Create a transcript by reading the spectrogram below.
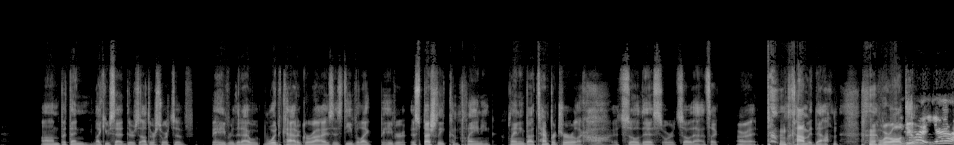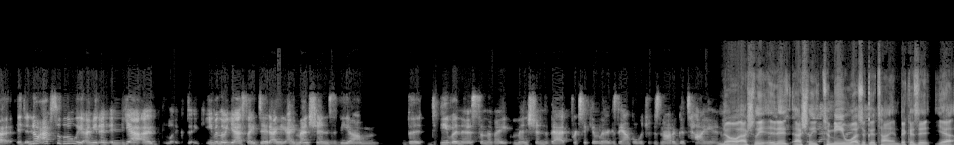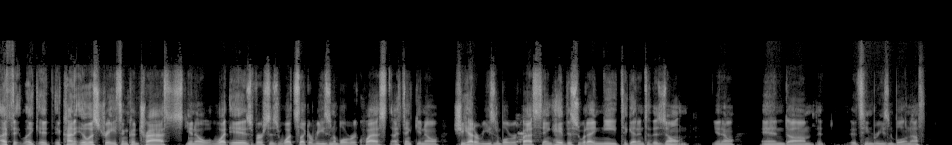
um, but then like you said there's other sorts of behavior that I w- would categorize as diva like behavior, especially complaining, complaining about temperature, like, oh, it's so this or it's so that. It's like, all right, calm it down. We're all dealing. Yeah, yeah. It, no, absolutely. I mean, and, and yeah, I like even though yes, I did. I, I mentioned the um the divaness and then i mentioned that particular example which was not a good tie-in no actually it is actually to me it was a good tie-in because it yeah i think like it, it kind of illustrates and contrasts you know what is versus what's like a reasonable request i think you know she had a reasonable request saying hey this is what i need to get into the zone you know and um it, it seemed reasonable enough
